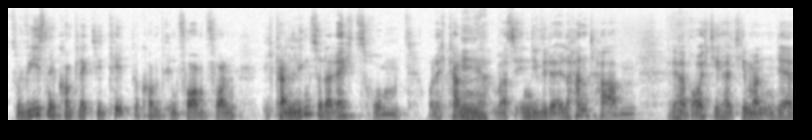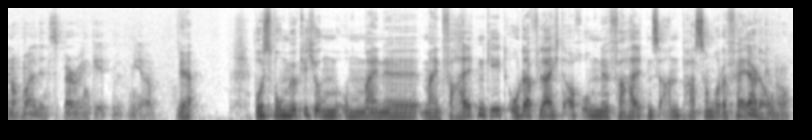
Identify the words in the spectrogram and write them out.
so wie es eine Komplexität bekommt in Form von, ich kann links oder rechts rum oder ich kann was individuell handhaben, da bräuchte ich halt jemanden, der nochmal ins Sparring geht mit mir. Ja wo es womöglich um, um meine, mein Verhalten geht oder vielleicht auch um eine Verhaltensanpassung oder Veränderung. Ja, genau.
